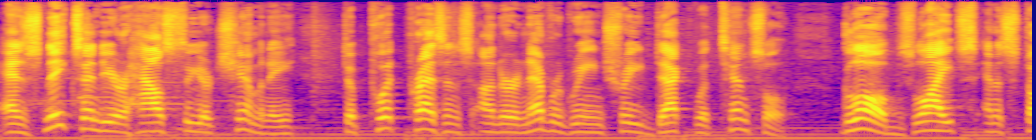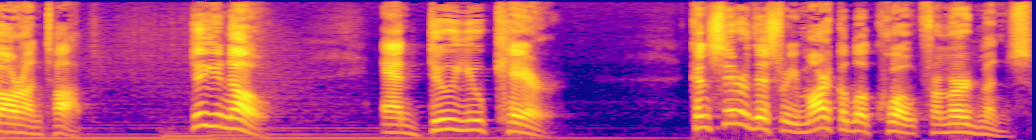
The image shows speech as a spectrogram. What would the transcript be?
and sneaks into your house through your chimney to put presents under an evergreen tree decked with tinsel, globes, lights, and a star on top? Do you know? And do you care? Consider this remarkable quote from Eerdmans.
